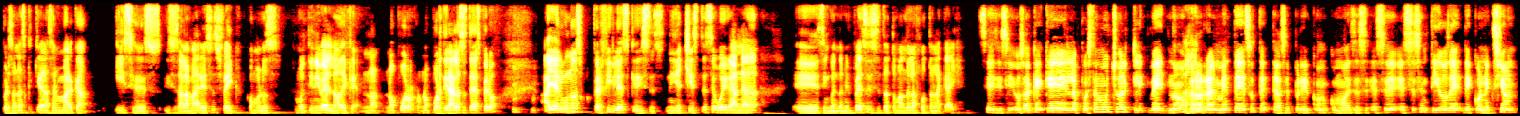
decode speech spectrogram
personas que quieren hacer marca y se, y se a la madre, eso es fake, como los multinivel, ¿no? De que no, no, por, no por tirarlas a ustedes, pero hay algunos perfiles que dices, ni de chiste ese güey gana eh, 50 mil pesos y se está tomando la foto en la calle. Sí, sí, sí. O sea, que, que le apuestan mucho al clickbait, ¿no? Pero realmente eso te, te hace perder como, como ese, ese, ese sentido de, de conexión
